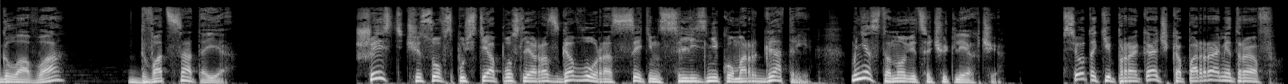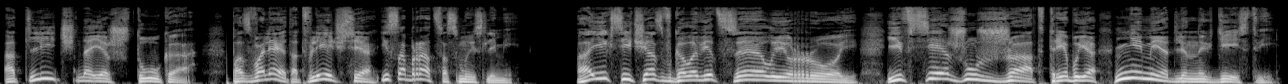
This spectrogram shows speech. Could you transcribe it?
Глава двадцатая Шесть часов спустя после разговора с этим слизняком Аргатри мне становится чуть легче. Все-таки прокачка параметров – отличная штука. Позволяет отвлечься и собраться с мыслями. А их сейчас в голове целый рой, и все жужжат, требуя немедленных действий.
